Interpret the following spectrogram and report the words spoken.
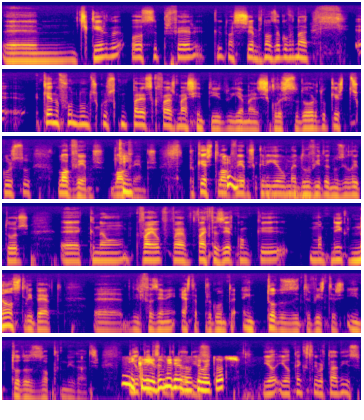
uh, de esquerda ou se prefere que nós sejamos nós a governar. Uh, que é, no fundo, um discurso que me parece que faz mais sentido e é mais esclarecedor do que este discurso logo vemos, logo Sim. vemos. Porque este logo vemos cria uma dúvida nos eleitores uh, que, não, que vai, vai, vai fazer com que Montenegro não se liberte uh, de lhe fazerem esta pergunta em todas as entrevistas e em todas as oportunidades. E, e cria dúvidas aos eleitores? Ele, ele tem que se libertar disso.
